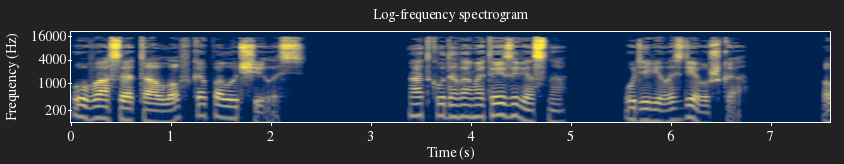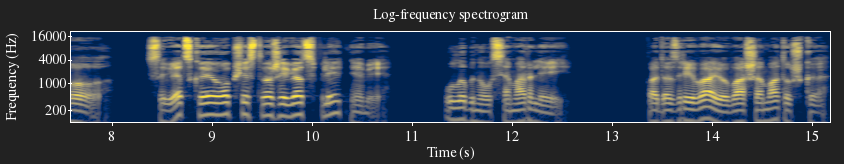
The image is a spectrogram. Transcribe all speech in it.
У вас это ловко получилось. «Откуда вам это известно?» – удивилась девушка. «О, светское общество живет сплетнями», – улыбнулся Марлей. «Подозреваю, ваша матушка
